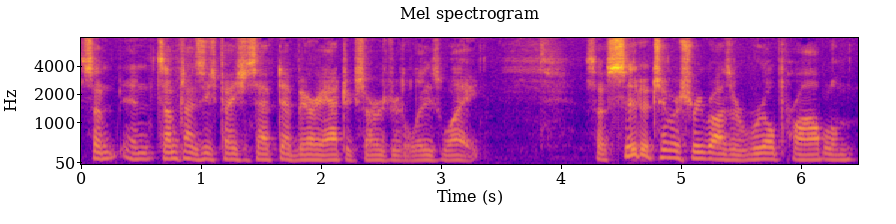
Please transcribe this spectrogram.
Some, and sometimes these patients have to have bariatric surgery to lose weight. So pseudotumor cerebri is a real problem.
